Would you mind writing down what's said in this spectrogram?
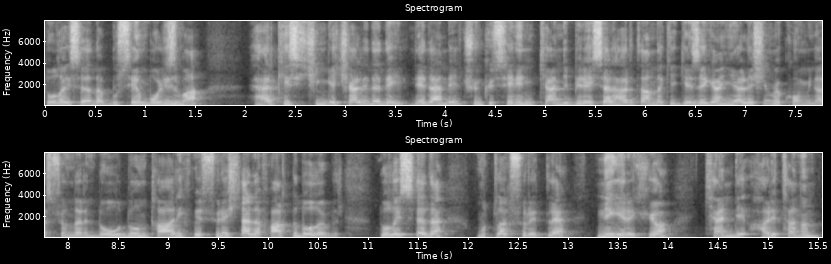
Dolayısıyla da bu sembolizma herkes için geçerli de değil. Neden değil? Çünkü senin kendi bireysel haritandaki gezegen yerleşim ve kombinasyonların doğduğun tarih ve süreçler de farklı da olabilir. Dolayısıyla da mutlak suretle ne gerekiyor? Kendi haritanın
